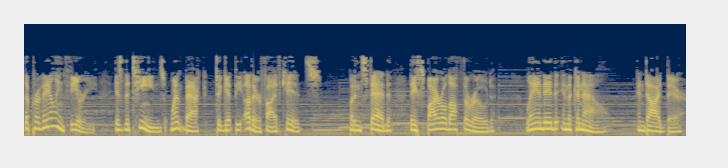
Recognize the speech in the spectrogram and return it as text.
The prevailing theory is the teens went back to get the other five kids, but instead they spiraled off the road, landed in the canal, and died there.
